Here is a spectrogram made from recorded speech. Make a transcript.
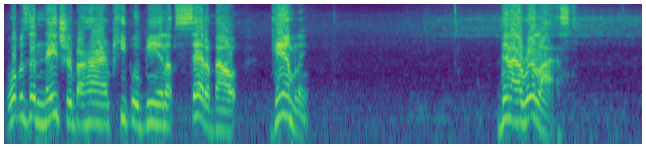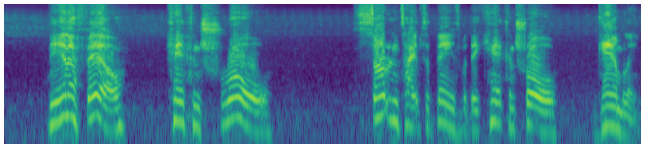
what was the nature behind people being upset about gambling? Then I realized the NFL can control certain types of things, but they can't control gambling.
